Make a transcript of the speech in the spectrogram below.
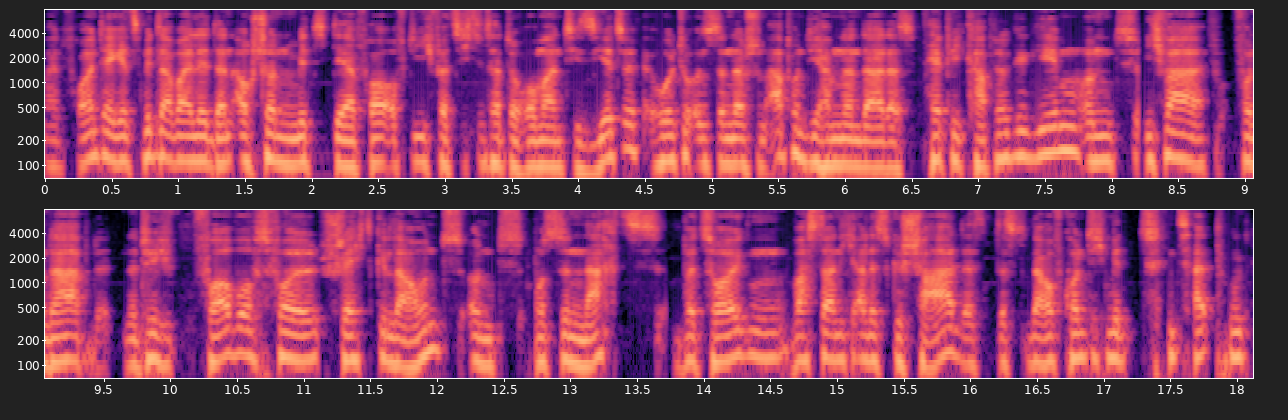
Mein Freund, der jetzt mittlerweile dann auch schon mit der Frau, auf die ich verzichtet hatte, romantisierte, holte uns dann da schon ab und die haben dann da das Happy Couple gegeben und ich war von da natürlich vorwurfsvoll schlecht gelaunt und musste nachts bezeugen, was da nicht alles geschah. Das, das, darauf konnte ich mit dem Zeitpunkt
